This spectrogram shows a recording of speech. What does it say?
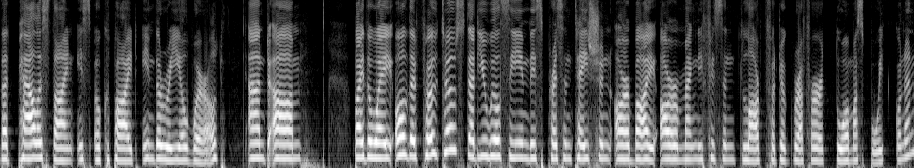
that Palestine is occupied in the real world. And um, by the way, all the photos that you will see in this presentation are by our magnificent LARP photographer Tuomas Puikkonen.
